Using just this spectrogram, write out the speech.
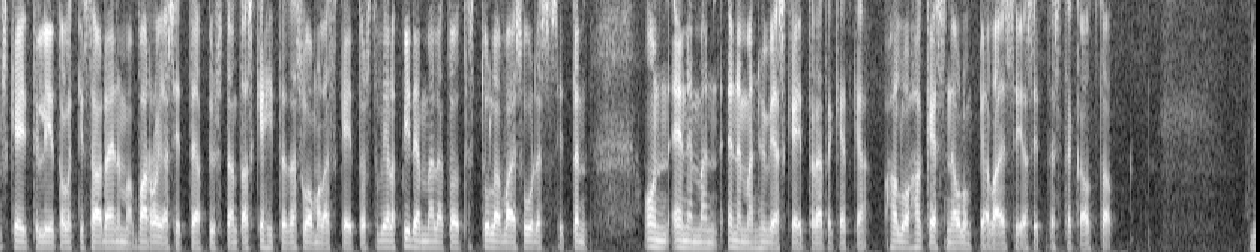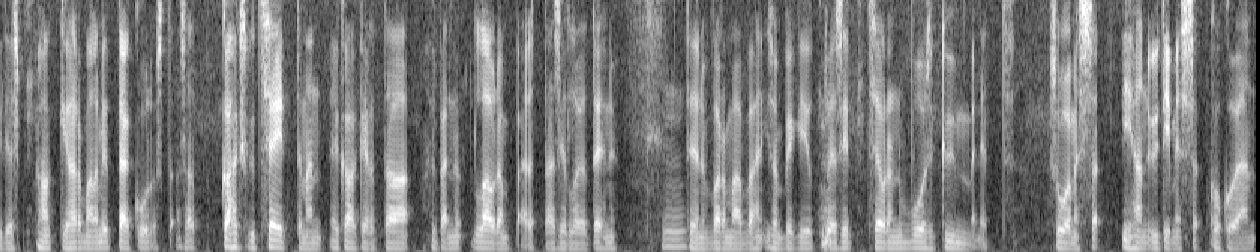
skeittiliitollekin saada enemmän varoja sitten ja pystytään taas kehittämään suomalaista skeittausta vielä pidemmälle ja toivottavasti tulevaisuudessa sitten on enemmän, enemmän hyviä skeittereitä, ketkä haluaa hakea sinne olympialaisiin ja sitten sitä kautta Miten Hankki Harmaalla, mitä tämä kuulostaa? Sä oot 87 ekaa kertaa hypännyt laudan päälle, tai silloin jo tehnyt, mm. tehnyt varmaan vähän isompiakin juttuja, ja sitten seurannut vuosikymmenet Suomessa ihan ytimessä koko ajan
